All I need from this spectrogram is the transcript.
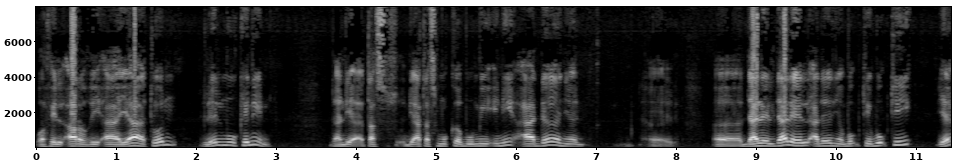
wa fil ardi ayatun lil muqinin dan di atas di atas muka bumi ini adanya uh, uh, dalil-dalil adanya bukti-bukti ya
